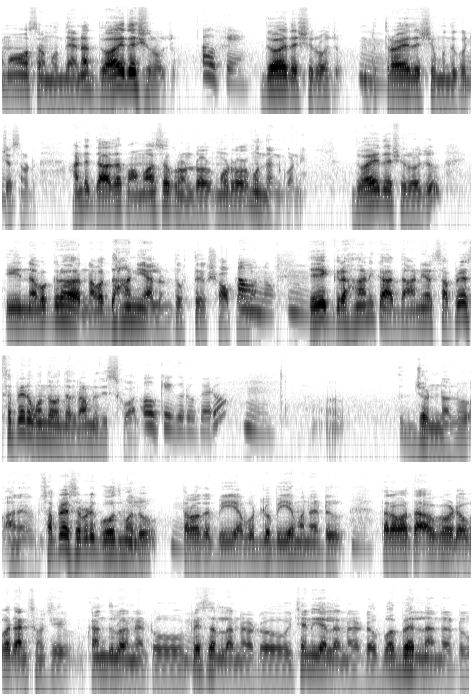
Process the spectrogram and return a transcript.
అమావాస్య ముందే అయినా ద్వాదశి రోజు. ఓకే. ద్వాదశి రోజు. అంటే త్రయోదశి ముందుకు వచ్చేస్తున్నట్టు అంటే దాదాపు అమావాస్యకు రెండు రోజులు మూడు రోజులు ముందు అనుకోండి ద్వాదశి రోజు ఈ నవగ్రహ నవధాన్యాలు దొరుకుతాయి షాప్లలో. ఏ గ్రహానికి ఆ ధాన్యాలు సపరేట్ సపరేట్ వంద వంద గ్రాములు తీసుకోవాలి. ఓకే గురుగారు. జొన్నలు అనే సపరేట్ సపరేట్ గోధుమలు తర్వాత బియ్యం ఒడ్లు బియ్యం అన్నట్టు తర్వాత ఒకటి ఒక దానికి సంబంధించి కందులు అన్నట్టు పెసర్లు అన్నట్టు శనగలు అన్నట్టు బొబ్బెర్లు అన్నట్టు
